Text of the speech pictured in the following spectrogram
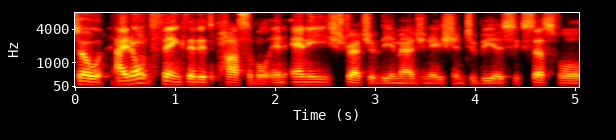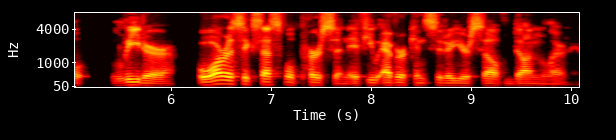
So I don't think that it's possible in any stretch of the imagination to be a successful leader or a successful person if you ever consider yourself done learning.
